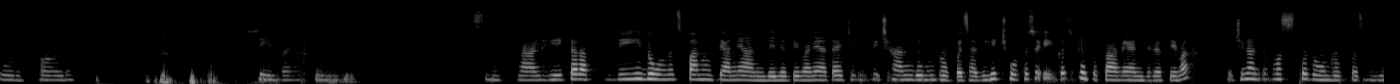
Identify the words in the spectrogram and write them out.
कोरफड हे तर अगदी दोनच पान होते आम्ही आणलेले तेव्हा. आणि आता याची किती छान दोन रोपं झाली. हे छोटस एकच रोपं आम्ही आणलेलं तेव्हा? त्याची नंतर मस्त दोन रोपं झाली.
